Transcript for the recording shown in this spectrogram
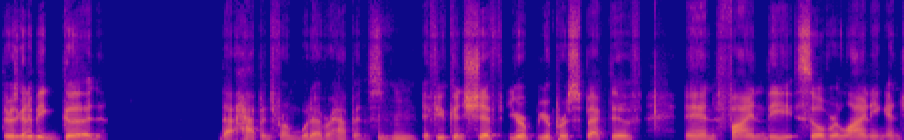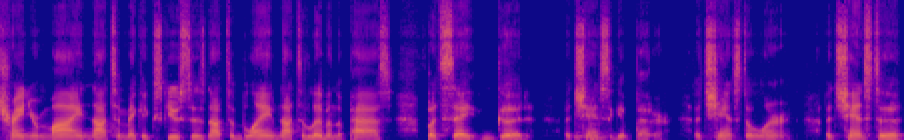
there's going to be good that happens from whatever happens Mhm. if you can shift your your perspective and find the silver lining and train your mind not to make excuses, not to blame, not to live in the past, but say, good, a chance Mhm. to get better, a chance to learn, a chance to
